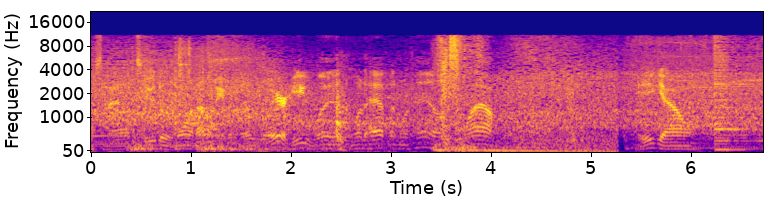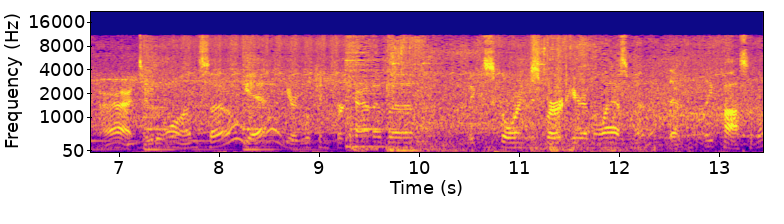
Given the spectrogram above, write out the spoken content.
It's now two to one. I don't even know where he went. What happened with him? Wow. Here you go. All right, two to one. So yeah, you're looking for kind of a big scoring spurt here in the last minute. Definitely possible.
